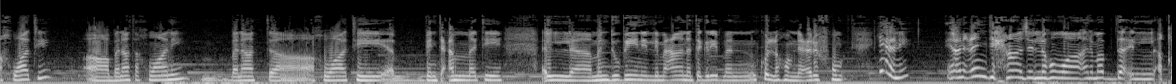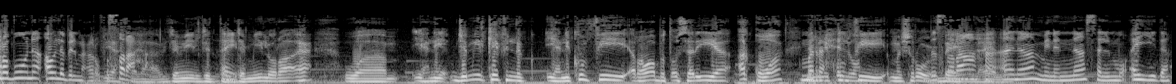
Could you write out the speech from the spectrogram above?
أخواتي آه بنات أخواني بنات آه أخواتي بنت عمتي المندوبين اللي معانا تقريبا كلهم نعرفهم يعني يعني عندي حاجة اللي هو أنا مبدا الأقربون أولى بالمعروف يا الصراحة سلام جميل جدا أيوة. جميل ورائع ويعني جميل كيف إنك يعني يكون في روابط أسرية أقوى مرة لما يكون حلوة. في مشروع بين بصراحة العيلة. أنا من الناس المؤيدة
